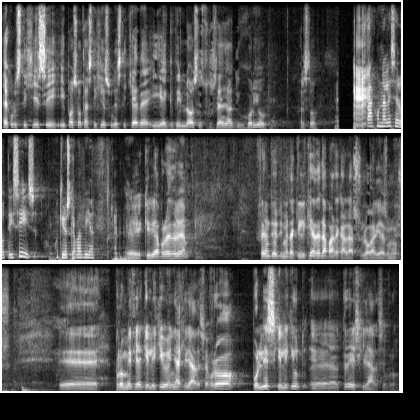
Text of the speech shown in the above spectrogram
έχουν στοιχήσει ή πόσο θα στοιχήσουν στη ΚΕΔΕ οι εκδηλώσεις του Χριστιανιάτικου χωριού; Ευχαριστώ. Υπάρχουν άλλες ερωτήσεις, ο κύριος Καβαδία. Ε, κυρία Πρόεδρε, φαίνεται ότι με τα κηλικία δεν τα πάτε καλά στους λογαριασμούς. Ε, προμήθεια κηλικίου 9.000 ευρώ, πωλήσει χιλικίου ε, 3.000 ευρώ.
